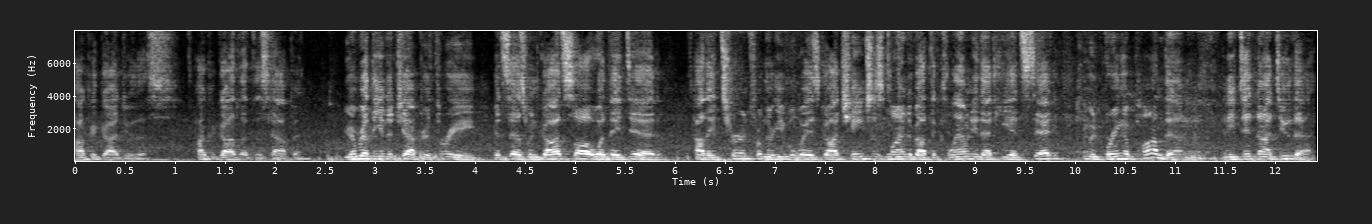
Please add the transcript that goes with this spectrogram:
How could God do this? How could God let this happen? You remember at the end of chapter 3, it says, When God saw what they did, how they turned from their evil ways, God changed his mind about the calamity that he had said he would bring upon them, and he did not do that.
